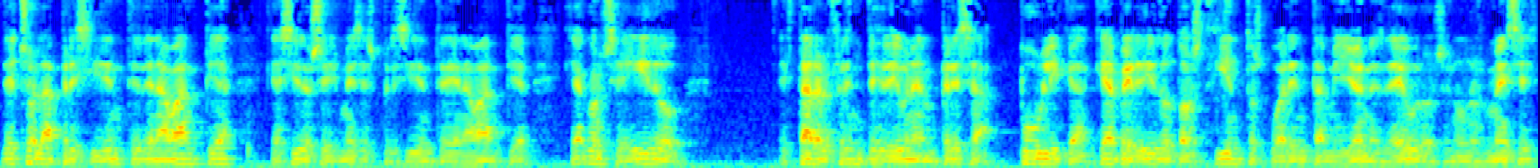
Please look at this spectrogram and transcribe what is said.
De hecho, la presidente de Navantia, que ha sido seis meses presidente de Navantia, que ha conseguido estar al frente de una empresa pública que ha perdido 240 millones de euros en unos meses,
